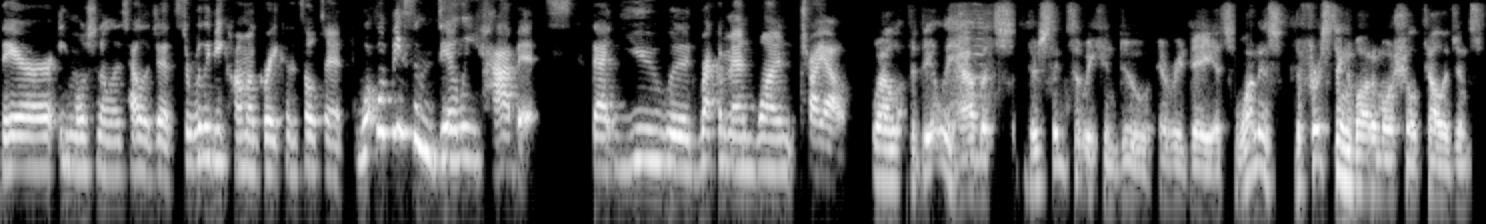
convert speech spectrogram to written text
their emotional intelligence to really become a great consultant, what would be some daily habits that you would recommend one try out? Well, the daily habits, there's things that we can do every day. It's one is the first thing about emotional intelligence,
